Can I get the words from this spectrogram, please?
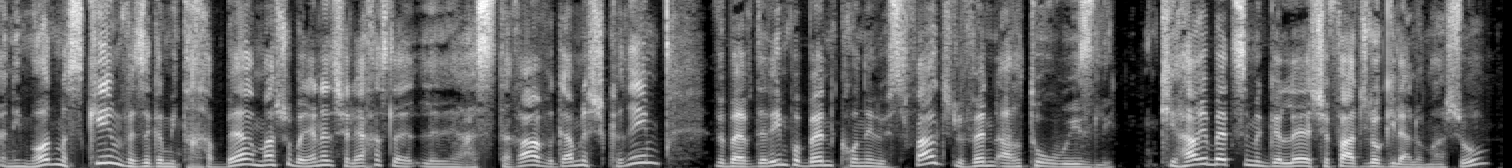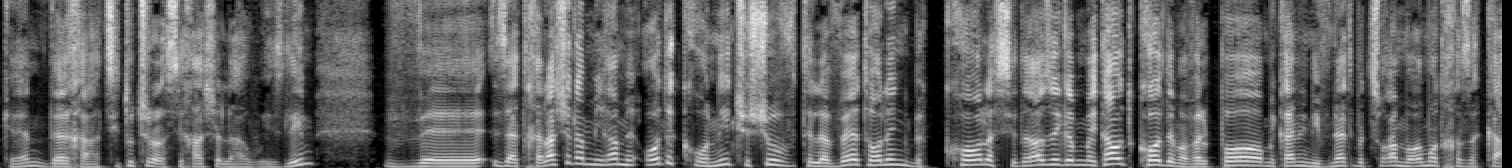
אני מאוד מסכים, וזה גם מתחבר משהו בעניין הזה של יחס להסתרה וגם לשקרים, ובהבדלים פה בין קורנליוס פאדג' לבין ארתור ויזלי. כי הארי בעצם מגלה שפאדג' לא גילה לו משהו, כן? דרך הציתות שלו לשיחה של הוויזלים, וזה התחלה של אמירה מאוד עקרונית ששוב תלווה את רולינג בכל הסדרה הזו, היא גם הייתה עוד קודם, אבל פה מכאן היא נבנית בצורה מאוד מאוד חזקה.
